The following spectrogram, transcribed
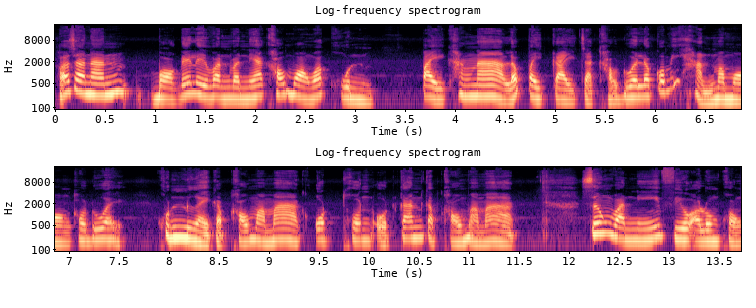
เพราะฉะนั้นบอกได้เลยวันวันนี้เขามองว่าคุณไปข้างหน้าแล้วไปไกลจากเขาด้วย แล้วก็ไม่หันมามองเขาด้วย คุณเหนื่อยกับเขามามาก อดทนอดกั้นกับเขามามาก ซึ่งวันนี้ฟิลอารมณ์ของ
